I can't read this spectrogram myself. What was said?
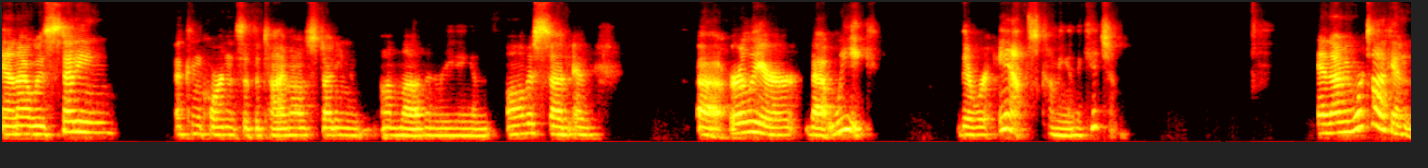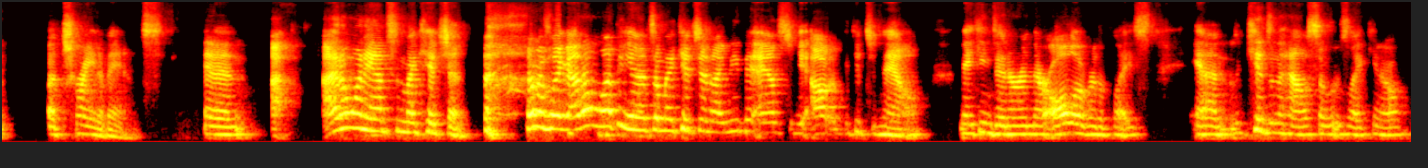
And I was studying a concordance at the time. I was studying on love and reading, and all of a sudden, and uh, earlier that week, there were ants coming in the kitchen. And I mean, we're talking a train of ants. And I, I don't want ants in my kitchen. I was like, I don't want the ants in my kitchen. I need the ants to be out of the kitchen now, making dinner, and they're all over the place and the kids in the house. So it was like, you know,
